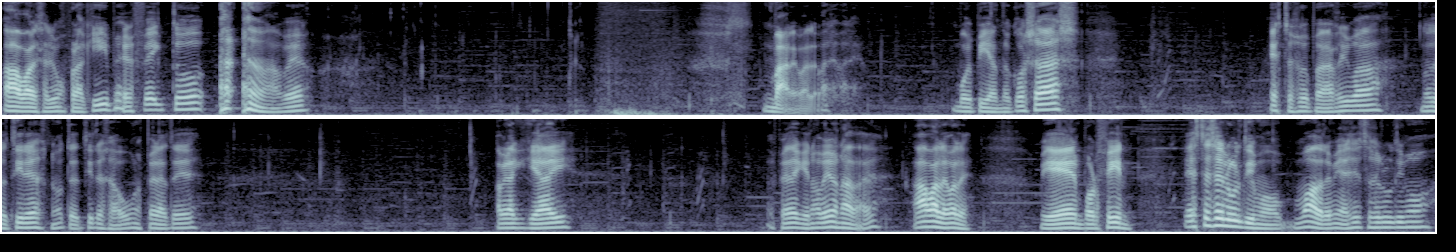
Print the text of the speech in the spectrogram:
Ah, vale, salimos por aquí. Perfecto. A ver. Vale, vale, vale, vale. Voy pillando cosas. Esto sube para arriba. No te tires, no te tires aún, espérate. A ver aquí qué hay. Espera que no veo nada, ¿eh? Ah, vale, vale. Bien, por fin. Este es el último. Madre mía, si este es el último.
